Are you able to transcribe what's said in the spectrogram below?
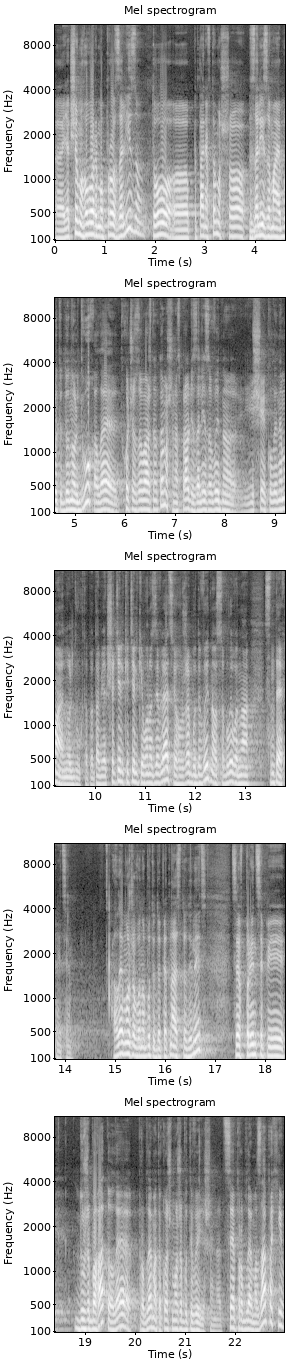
Е, Якщо ми говоримо про залізо, то е, питання в тому, що залізо має бути до 0,2, але хочу зауважити на тому, що насправді залізо видно ще коли немає 0,2. Тобто там, якщо тільки-тільки воно з'являється, його вже буде видно, особливо на сантехніці. Але може воно бути до 15 одиниць. Це, в принципі, дуже багато, але проблема також може бути вирішена. Це проблема запахів,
